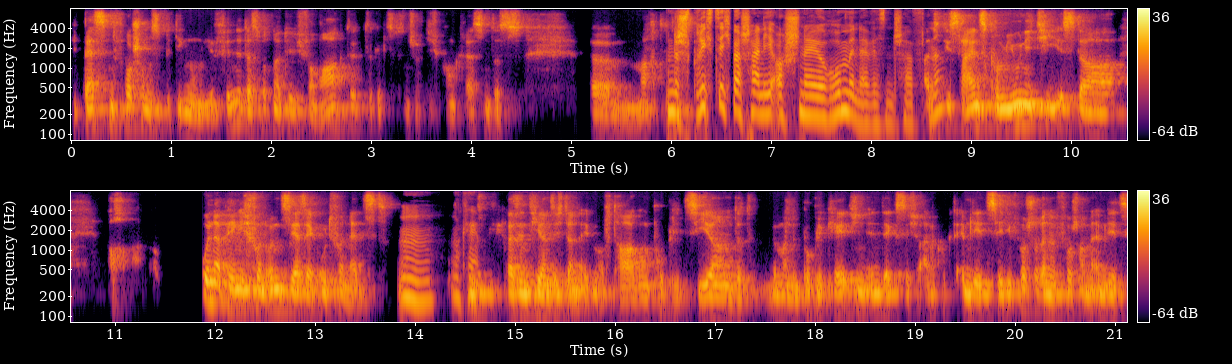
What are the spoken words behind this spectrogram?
die besten Forschungsbedingungen hier finde. Das wird natürlich vermarktet, da gibt es wissenschaftliche Kongresse, das ähm, macht. Und das spricht sich wahrscheinlich auch schnell rum in der Wissenschaft. Also ne? die Science Community ist da auch unabhängig von uns sehr, sehr gut vernetzt. Mm, okay. Und die präsentieren sich dann eben auf Tagungen, publizieren. Und das, wenn man den Publication Index sich anguckt, MDC, die Forscherinnen und Forscher am MDC,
